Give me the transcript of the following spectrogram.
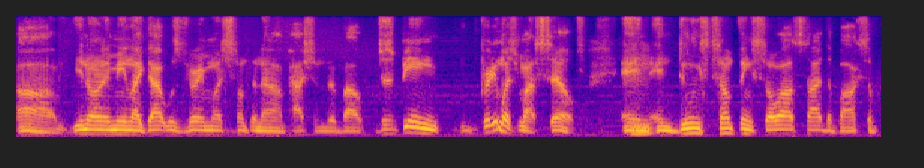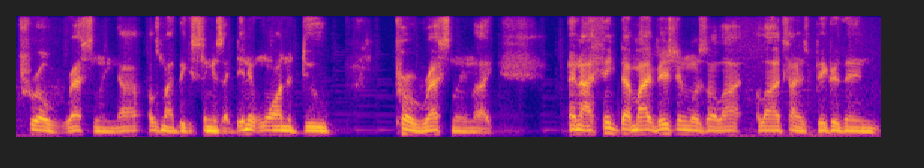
Um, you know what I mean? Like that was very much something that I'm passionate about. Just being pretty much myself and and doing something so outside the box of pro wrestling. That was my biggest thing. Is I didn't want to do pro wrestling like and I think that my vision was a lot a lot of times bigger than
